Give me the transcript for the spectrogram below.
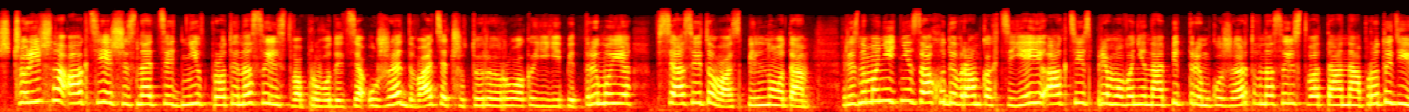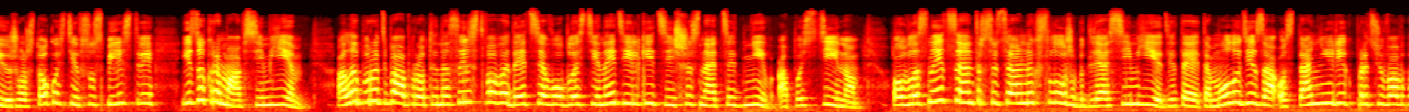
Щорічна акція «16 днів проти насильства проводиться уже 24 роки. Її підтримує вся світова спільнота. Різноманітні заходи в рамках цієї акції спрямовані на підтримку жертв насильства та на протидію жорстокості в суспільстві і, зокрема, в сім'ї. Але боротьба проти насильства ведеться в області не тільки ці 16 днів, а постійно. Обласний центр соціальних служб для сім'ї, дітей та молоді за останній рік працював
